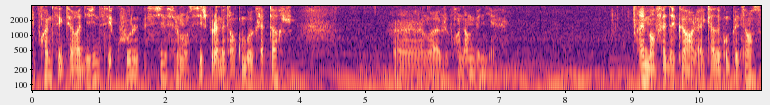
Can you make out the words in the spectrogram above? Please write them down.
Le problème, c'est que Terreur Divine, c'est cool. Si et seulement si, je peux la mettre en combo avec la torche. Euh, ouais, je vais prendre arme bénie, Ah, mais en fait, d'accord, la carte de compétence.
